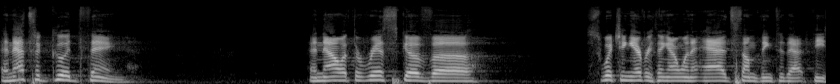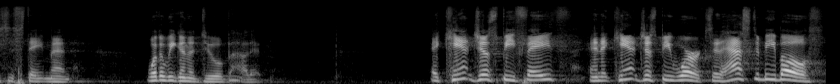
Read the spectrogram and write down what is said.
And that's a good thing. And now, at the risk of uh, switching everything, I want to add something to that thesis statement. What are we going to do about it? It can't just be faith and it can't just be works. It has to be both.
